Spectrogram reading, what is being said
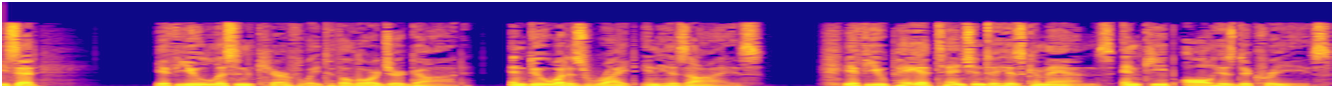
he said if you listen carefully to the lord your god and do what is right in his eyes if you pay attention to his commands and keep all his decrees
